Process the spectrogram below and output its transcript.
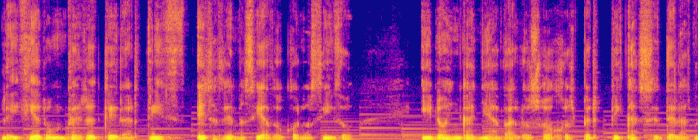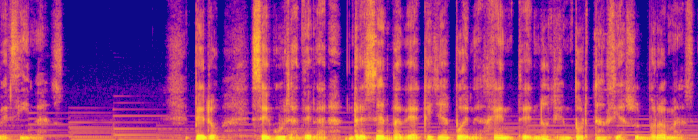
le hicieron ver que el artista era demasiado conocido y no engañaba los ojos perspicaces de las vecinas pero, segura de la reserva de aquella buena gente, no dio importancia a sus bromas,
